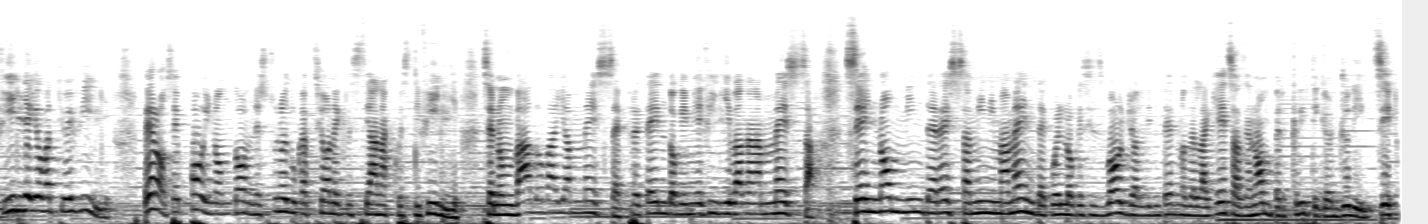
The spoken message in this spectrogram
figli, io vattivo i figli. Però se poi non do nessuna educazione cristiana a questi figli, se non vado vai a messa e pretendo che i miei figli vadano a messa, se non mi interessa minimamente quello che si svolge all'interno della chiesa se non per critiche o giudizi,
